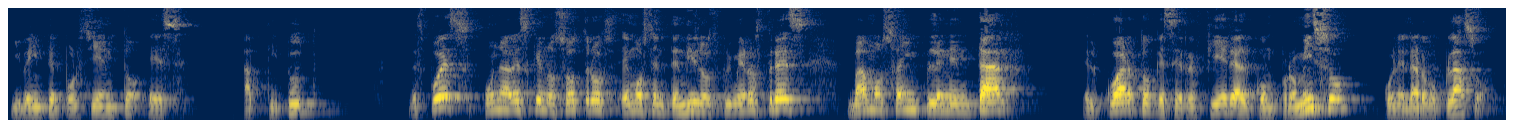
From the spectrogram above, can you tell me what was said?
y 20% es aptitud. Después, una vez que nosotros hemos entendido los primeros tres, vamos a implementar el cuarto que se refiere al compromiso con el largo plazo.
